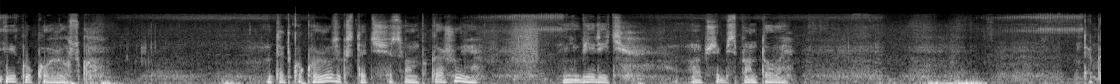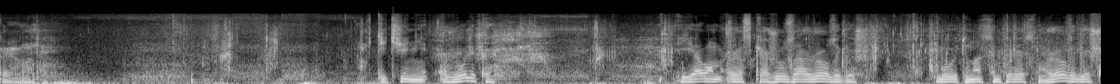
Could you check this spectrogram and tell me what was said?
И кукурузку. Вот эта кукуруза, кстати, сейчас вам покажу ее. Не берите. Вообще беспонтовая. Такая вот. В течение ролика я вам расскажу за розыгрыш. Будет у нас интересный розыгрыш.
